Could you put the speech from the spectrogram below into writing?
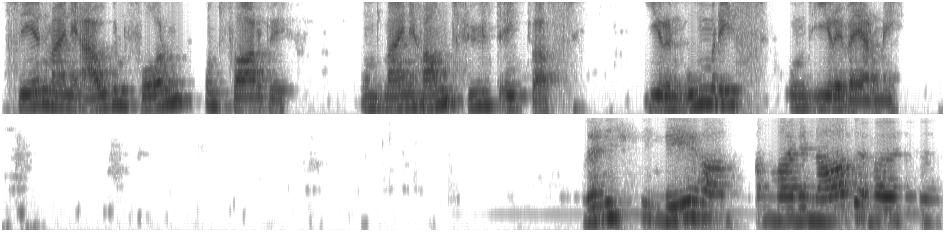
sehen meine Augen Form und Farbe und meine Hand fühlt etwas, ihren Umriss und ihre Wärme. Wenn ich sie näher an meine Nase halte,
